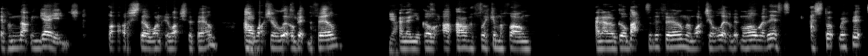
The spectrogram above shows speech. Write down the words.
if I'm not engaged, but I still want to watch the film, I'll Mm. watch a little bit of the film. Yeah. And then you go, I'll, I'll have a flick on my phone, and then I'll go back to the film and watch a little bit more. With this, I stuck with it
